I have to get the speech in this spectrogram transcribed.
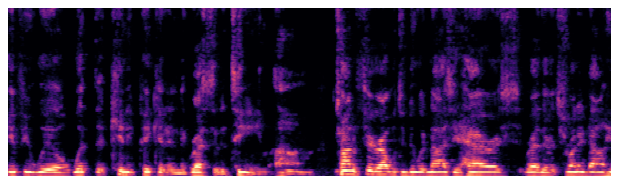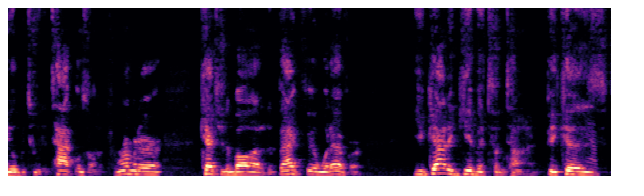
if you will, with the Kenny Pickett and the rest of the team. Um, trying to figure out what to do with Najee Harris, whether it's running downhill between the tackles on the perimeter, catching the ball out of the backfield, whatever. You got to give it some time because,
